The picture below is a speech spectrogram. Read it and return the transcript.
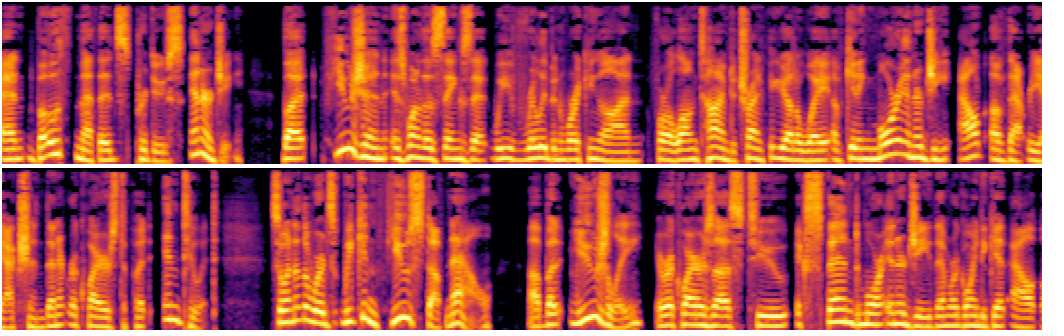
And both methods produce energy. But fusion is one of those things that we've really been working on for a long time to try and figure out a way of getting more energy out of that reaction than it requires to put into it. So in other words, we can fuse stuff now, uh, but usually it requires us to expend more energy than we're going to get out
